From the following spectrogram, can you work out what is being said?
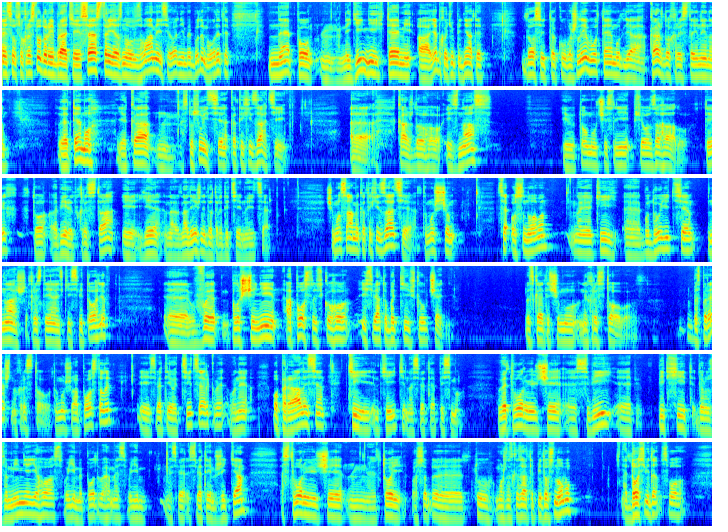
Слава Ісусу Христу, дорогі браття і сестри. Я знову з вами. І сьогодні ми будемо говорити не по недільній темі, а я б хотів підняти досить таку важливу тему для кожного християнина. Е, Тему, яка стосується катехізації е, кожного із нас, і в тому числі всього загалу, тих, хто вірить в Христа і є на- належний до традиційної церкви. Чому саме катехізація? Тому що це основа, на якій е, будується наш християнський світогляд е, в площині апостольського і святобатівського вчення. Ви скажете, чому не Христового? Безперечно, Христового, тому що апостоли і святі отці церкви вони опиралися ті- на святе письмо, витворюючи е, свій е, підхід до розуміння його своїми подвигами, своїм святим життям, створюючи той особ... е, ту, можна сказати, підоснову досвіда свого,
